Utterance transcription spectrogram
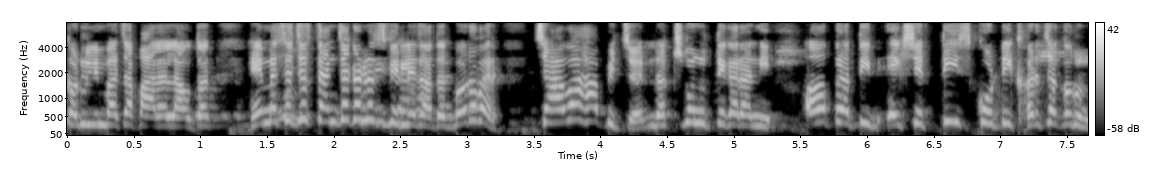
कडुलिंबाचा पाला लावतात. हे मेसेजेस त्यांच्याकडूनच फिरले जातात. बरोबर? चावा हा पिक्चर लक्ष्मण उत्तेकरांनी अप्रतिम एकशे तीस कोटी खर्च करून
